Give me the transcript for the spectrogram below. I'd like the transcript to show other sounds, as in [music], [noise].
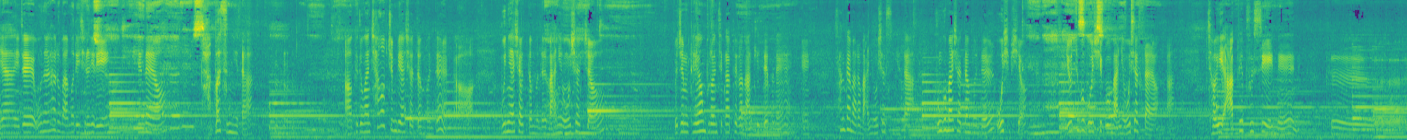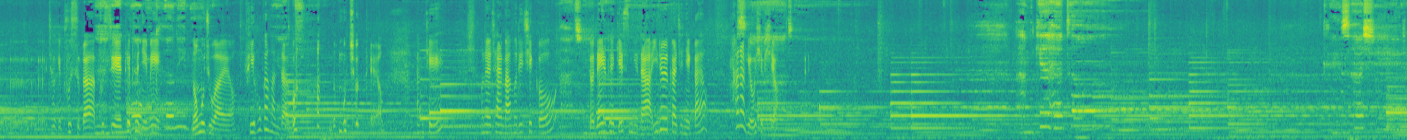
야 이제 오늘 하루 마무리 질 일이 됐네요. 바빴습니다. [laughs] 아, 그동안 창업 준비하셨던 분들 어, 문의하셨던 분들 많이 오셨죠? 요즘 대형 브런치 카페가 많기 때문에 예, 상담하러 많이 오셨습니다. 궁금하셨던 분들 오십시오. 유튜브 보시고 많이 오셨어요. 아, 저희 앞에 부스에 있는 그 여기 부스가 부스의 대표님이 너무 좋아해요. 귀 호강한다고. [laughs] 너무 좋대요. 아무튼 오늘 잘 마무리 짓고 또 내일 뵙겠습니다. 일요일까지니까요. 편하게 오십시오. 그 사실.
